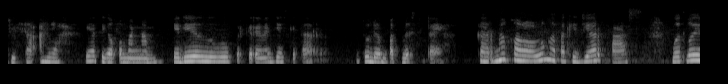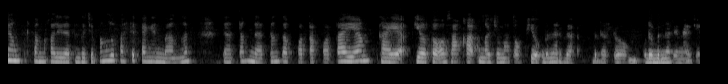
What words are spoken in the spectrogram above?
jutaan lah. Ya 3,6 jadi lu perkirain aja sekitar itu udah 14 juta ya. Karena kalau lu nggak pakai JR Pass buat lo yang pertama kali datang ke Jepang lo pasti pengen banget datang-datang ke kota-kota yang kayak Kyoto, Osaka, nggak cuma Tokyo, bener gak? Bener dong, udah benerin aja.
